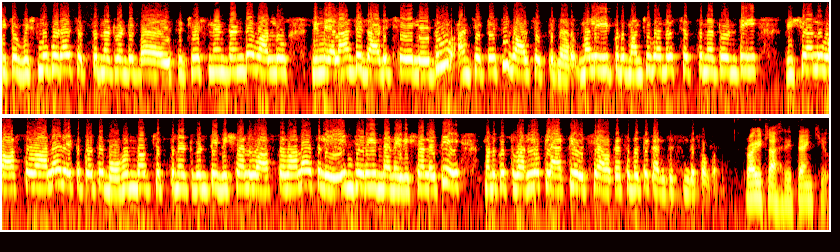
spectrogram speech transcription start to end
ఇటు విష్ణు కూడా చెప్తున్నటువంటి సిచ్యువేషన్ ఏంటంటే వాళ్ళు నిన్ను ఎలాంటి దాడి చేయలేదు అని చెప్పేసి వాళ్ళు చెప్తున్నారు. మళ్ళీ ఇప్పుడు మంచు బందోస్ చెప్తున్నటువంటి విషయాలు వాస్తవాలా? లేకపోతే మోహన్ బాబు చెప్తున్నటువంటి విషయాలు వాస్తవాలా? అసలు ఏం జరిగింది అనే విషయాలు అయితే మనకు త్వరలో క్లారిటీ వచ్చే అవకాశం అయితే కనిపిస్తుంది Pavan. Right Lahari thank you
